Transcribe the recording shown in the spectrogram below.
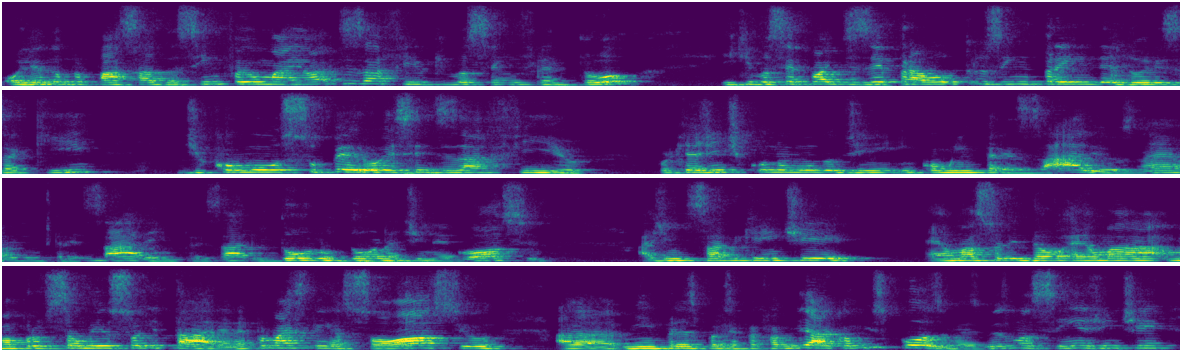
olhando para o passado assim, foi o maior desafio que você enfrentou e que você pode dizer para outros empreendedores aqui de como superou esse desafio? Porque a gente, no mundo de como empresários, né, empresária, empresário, dono, dona de negócio, a gente sabe que a gente é uma solidão, é uma, uma profissão meio solitária, né? Por mais que tenha sócio, a minha empresa, por exemplo, é familiar com a minha esposa, mas mesmo assim a gente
